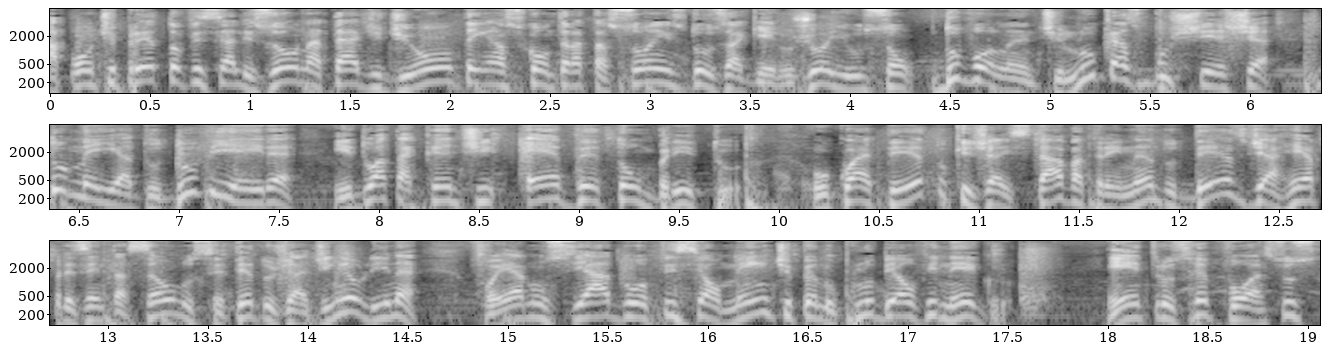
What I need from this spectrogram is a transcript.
A Ponte Preta oficializou na tarde de ontem as contratações do zagueiro Joilson, do volante Lucas Bochecha, do meia Dudu Vieira e do atacante Everton Brito. O quarteto, que já estava treinando desde a reapresentação no CT do Jardim Eulina, foi anunciado oficialmente pelo clube alvinegro. Entre os reforços,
